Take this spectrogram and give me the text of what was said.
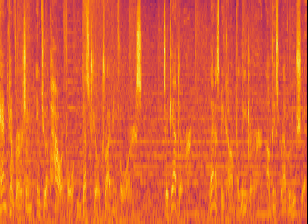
and converging into a powerful industrial driving force. Together, let us become the leader of this revolution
